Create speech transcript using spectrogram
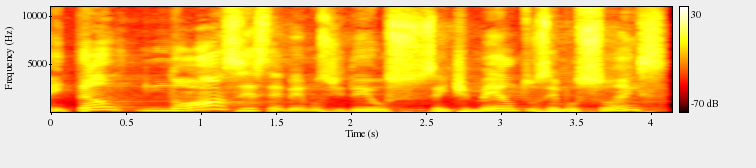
Então, nós recebemos de Deus sentimentos, emoções,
